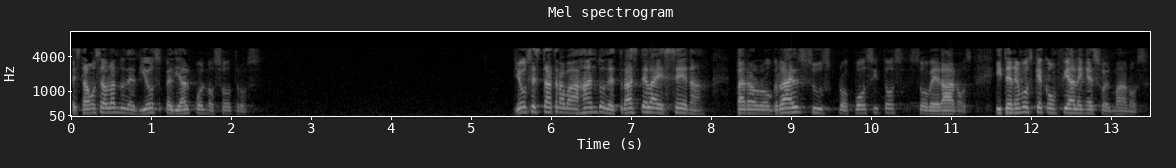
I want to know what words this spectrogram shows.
Estamos hablando de Dios pelear por nosotros. Dios está trabajando detrás de la escena para lograr sus propósitos soberanos. Y tenemos que confiar en eso, hermanos.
